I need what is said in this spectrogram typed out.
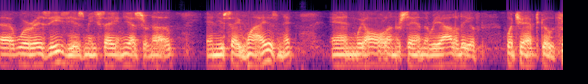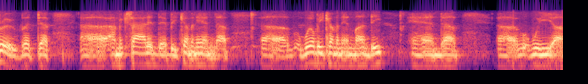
uh, were as easy as me saying yes or no. And you say, why isn't it? And we all understand the reality of what you have to go through. But uh, uh, I'm excited. They'll be coming in, uh, uh, will be coming in Monday. And uh, uh, we, uh,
